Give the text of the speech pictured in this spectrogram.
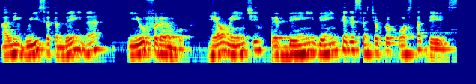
a linguiça também, né? E o frango. Realmente é bem, bem interessante a proposta deles.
